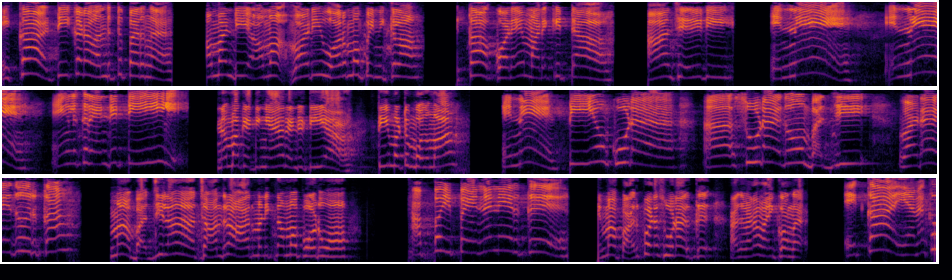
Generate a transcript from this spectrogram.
இக்கா டீ கடை வந்துட்டு பாருங்க. ஆமாண்டி ஆமா வாடி ஓரமா போய் நிக்கலாம். இக்கா கொடைய மடக்கிட்டா? ஆ சரிடி. என்னே என்னே எங்களுக்கு ரெண்டு டீ. என்னம்மா கேட்டீங்க ரெண்டு டீயா? டீ மட்டும் போதுமா? என்னே டீயும் கூட ஆ, சூடா எதுவும் பஜ்ஜி வடை எதுவும் இருக்கா? அம்மா பஜ்ஜிலாம் சாயந்தரம் ஆறு மணிக்கு தாம்மா போடுவோம். அப்ப இப்ப என்னென்ன இருக்கு? அம்மா பருப்போட சூடா இருக்கு. அது வேணா வாங்கிக்கோங்க. ஏக்கா எனக்கு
